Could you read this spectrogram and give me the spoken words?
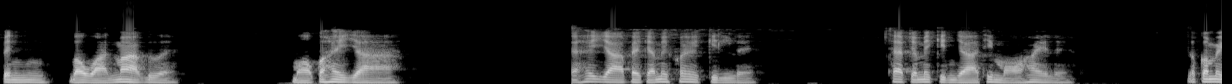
เป็นเบาหวานมากด้วย หมอก็ให้ยา แต่ให้ยาไปแกไม่ค่อยกินเลย แทบจะไม่กินยาที่หมอให้เลย แล้วก็ไม่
